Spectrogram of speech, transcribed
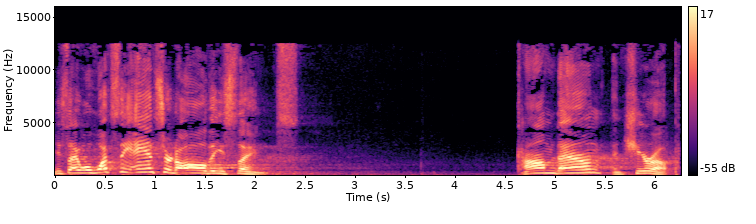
You say, well, what's the answer to all these things? Calm down and cheer up.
